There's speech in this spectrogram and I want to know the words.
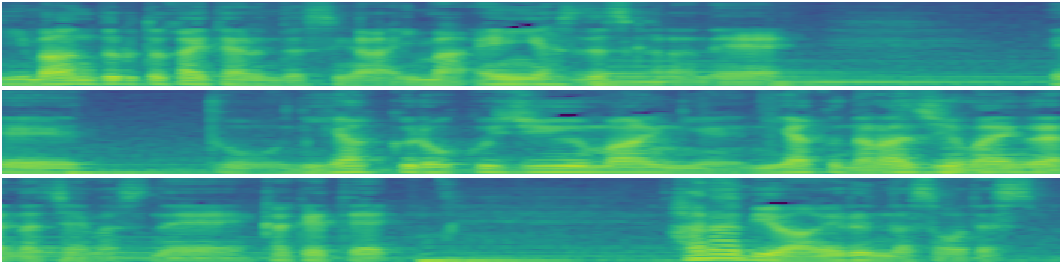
2万ドルと書いてあるんですが今円安ですからね。えー、っと260万円270万円ぐらいになっちゃいますね。かけて花火をあげるんだそうです。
